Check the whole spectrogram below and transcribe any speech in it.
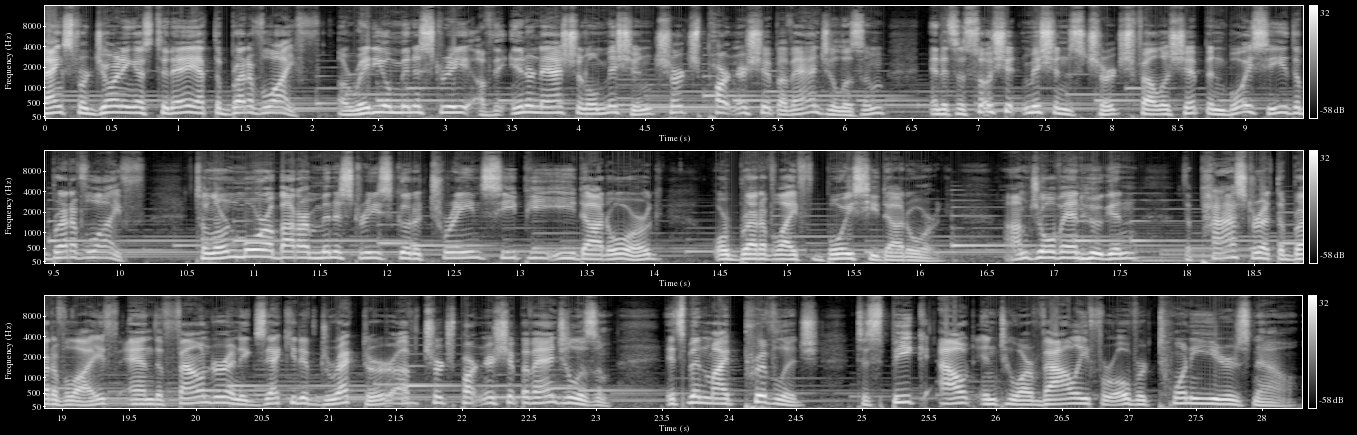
Thanks for joining us today at The Bread of Life, a radio ministry of the International Mission Church Partnership Evangelism and its associate missions church fellowship in Boise, The Bread of Life. To learn more about our ministries, go to traincpe.org or breadoflifeboise.org. I'm Joel Van Hoogen, the pastor at the Bread of Life and the founder and executive director of Church Partnership Evangelism. It's been my privilege to speak out into our valley for over 20 years now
